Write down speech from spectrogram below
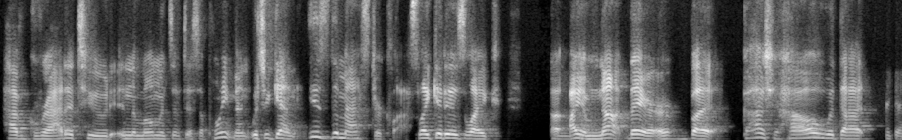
have gratitude in the moments of disappointment, which again is the master class, like it is like, uh, I am not there, but gosh, how would that? I.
